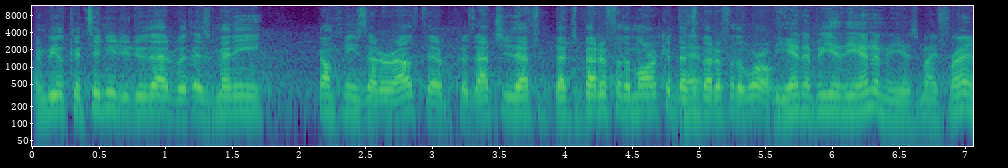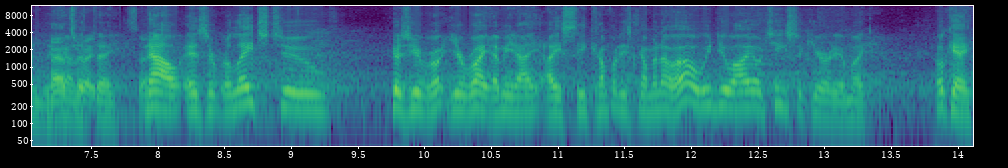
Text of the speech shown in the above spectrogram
And we'll continue to do that with as many companies that are out there because actually that's, that's better for the market, that's yeah. better for the world. The enemy of the enemy is my friend, that's kind right. of thing. Now, as it relates to because you're, you're right, I mean, I, I see companies coming up, oh, we do IoT security. I'm like, okay,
